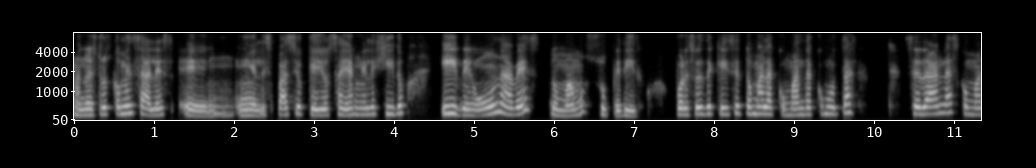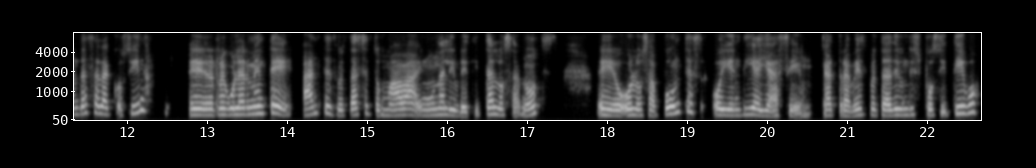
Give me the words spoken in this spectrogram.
a nuestros comensales en, en el espacio que ellos hayan elegido y de una vez tomamos su pedido. Por eso es de que dice toma la comanda como tal. Se dan las comandas a la cocina. Eh, regularmente antes, ¿verdad? Se tomaba en una libretita los anotes eh, o los apuntes. Hoy en día ya se, a través, ¿verdad? De un dispositivo,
